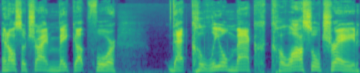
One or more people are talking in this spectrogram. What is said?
and also try and make up for that Khalil Mack colossal trade,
